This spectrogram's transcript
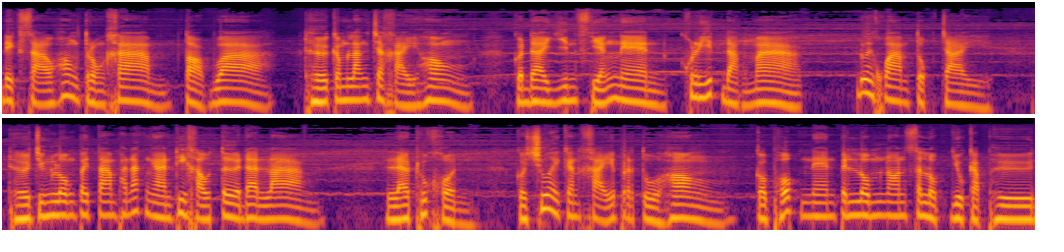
เด็กสาวห้องตรงข้ามตอบว่า เธอกำลังจะไขห้อง ก็ได้ยินเสียงแนนกรีดดังมาก ด้วยความตกใจ เธอจึงลงไปตามพนักงานที่เคาน์เตอร์ด้านล่าง แล้วทุกคนก็ช่วยกันไขประตูห้อง ก็พบแนนเป็นลมนอนสลบอยู่กับพื้น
